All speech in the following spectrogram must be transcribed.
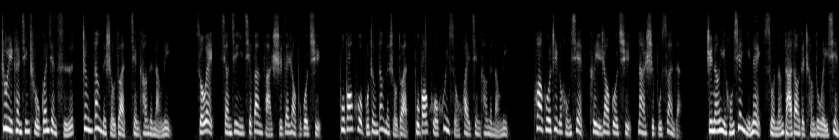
注意看清楚关键词：正当的手段、健康的能力。所谓想尽一切办法，实在绕不过去，不包括不正当的手段，不包括会损坏健康的能力。跨过这个红线可以绕过去，那是不算的，只能以红线以内所能达到的程度为限。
